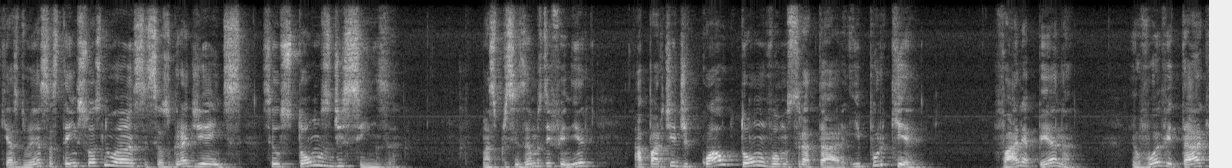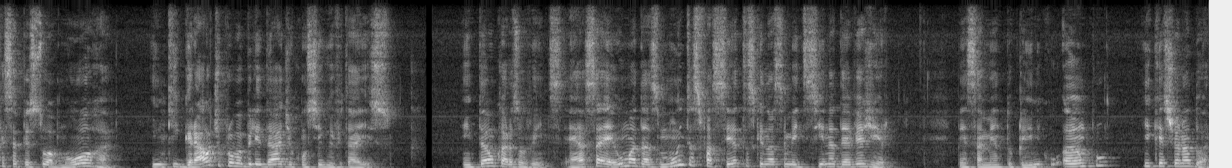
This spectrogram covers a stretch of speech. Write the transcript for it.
que as doenças têm suas nuances, seus gradientes, seus tons de cinza mas precisamos definir a partir de qual tom vamos tratar e por quê. Vale a pena? Eu vou evitar que essa pessoa morra? Em que grau de probabilidade eu consigo evitar isso? Então, caros ouvintes, essa é uma das muitas facetas que nossa medicina deve agir. Pensamento clínico amplo e questionador.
